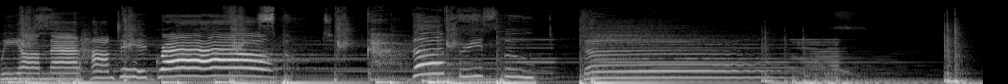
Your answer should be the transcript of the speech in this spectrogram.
we on that haunted ground. The three spooked girls.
